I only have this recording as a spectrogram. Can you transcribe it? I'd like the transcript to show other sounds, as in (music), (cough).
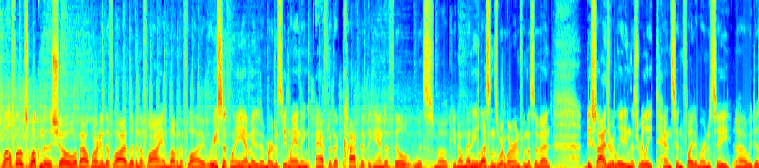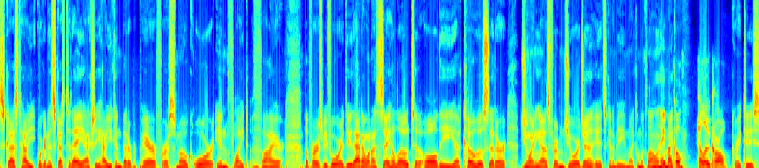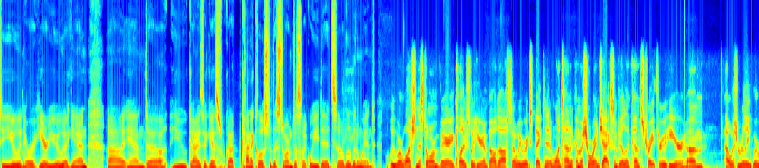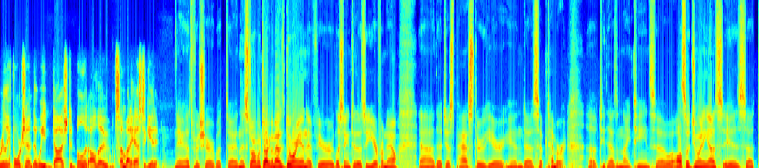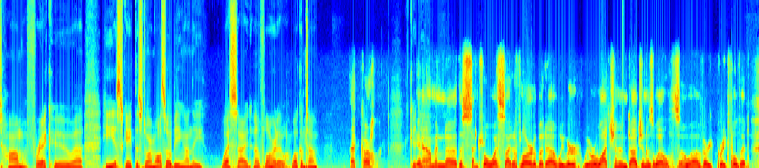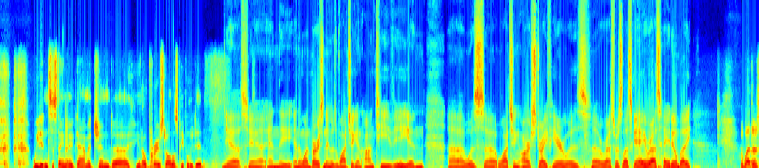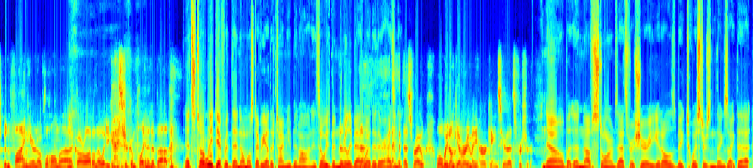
Well, folks, welcome to the show about learning to fly, living to fly, and loving to fly. Recently, I made an emergency landing after the cockpit began to fill with smoke. You know, many lessons were learned from this event. Besides relating this really tense in flight emergency, uh, we discussed how you, we're going to discuss today actually how you can better prepare for a smoke or in flight fire. But first, before we do that, I want to say hello to all the uh, co hosts that are joining us from Georgia. It's going to be Michael McClellan. Hey, Michael. Hello, Carl. Great to see you and or hear you again. Uh, and uh, you guys, I guess, got kind of close to the storm just like we did, so a little bit of wind. We were watching the storm very closely here in Valdosta. We were expecting it at one time to come ashore in Jacksonville and come straight through here. Um, I was really we're really fortunate that we dodged a bullet, although somebody has to get it. Yeah, that's for sure. But uh, and the storm we're talking about is Dorian. If you're listening to this a year from now, uh, that just passed through here in uh, September of 2019. So uh, also joining us is uh, Tom Frick, who uh, he escaped the storm, also being on the west side of Florida. Welcome, Tom. Hi, Carl. Good yeah, to- I'm in uh, the central west side of Florida, but uh, we were we were watching and dodging as well. So uh, very grateful that we didn't sustain any damage, and uh, you know, prayers to all those people who did. Yes, yeah, and the and the one person who was watching it on TV and uh, was uh, watching our strife here was uh, Russ Roslewski. Hey, Russ, how you doing, buddy? The weather's been fine here in Oklahoma, (laughs) Carl. I don't know what you guys are complaining about. That's totally different than almost every other time you've been on. It's always been really bad weather there, hasn't it? (laughs) That's right. Well, we don't get very many hurricanes here, that's for sure. No, but enough storms, that's for sure. You get all those big twisters and things like that.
